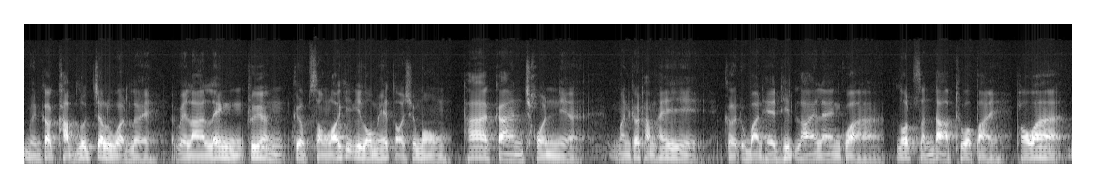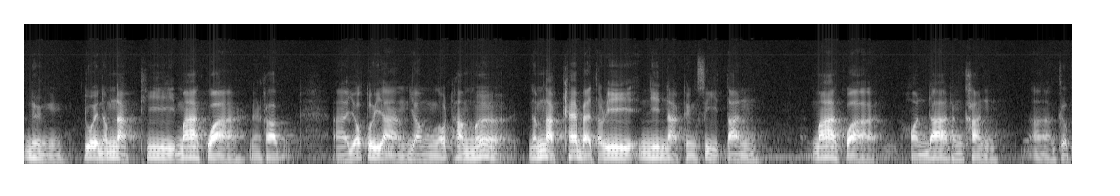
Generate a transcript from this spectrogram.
เหมือนกับขับรถจรวดเลย เวลาเร่งเครื่องเกือบ 200 กิโลเมตรต่อชั่วโมง ถ้าการชนเนี่ยมันก็ทำให้เกิดอุบัติเหตุที่ร้ายแรงกว่ารถสันดาปทั่วไป เพราะว่า 1 ด้วยน้ำหนักที่มากกว่านะครับยกตัวอย่างอย่างรถฮัมเมอร์น้ำหนักแค่แบตเตอรี่นี่หนักถึง 4 ตัน มากกว่า Honda ทั้งคันเกือบ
